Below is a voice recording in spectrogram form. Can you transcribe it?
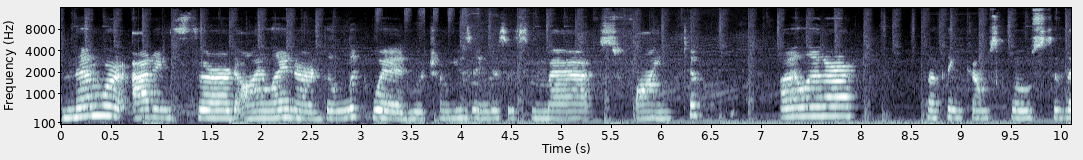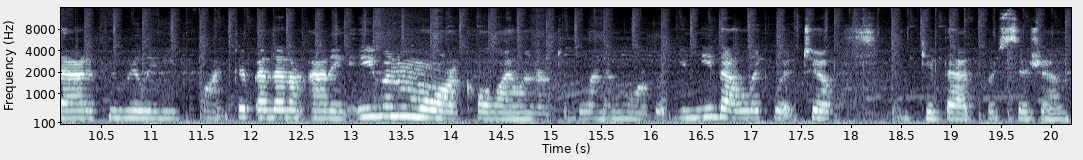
And then we're adding third eyeliner the liquid which I'm using. This is MAC's fine tip eyeliner Nothing comes close to that if you really need a fine tip. And then I'm adding even more kohl eyeliner to blend in more. But you need that liquid to give that precision.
